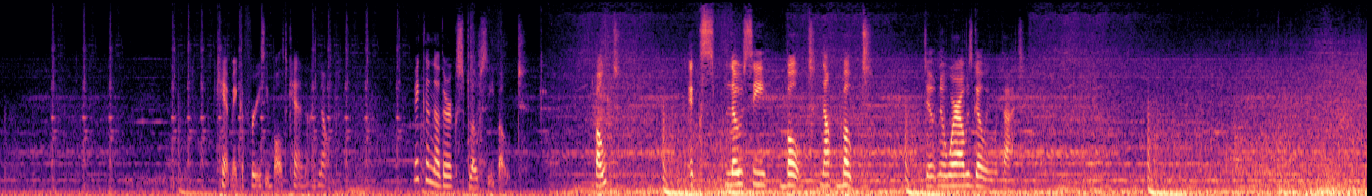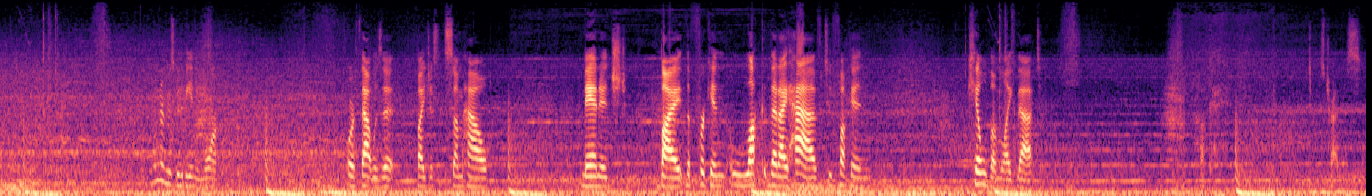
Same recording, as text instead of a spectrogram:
Can't make a freezy bolt, can I? No. Make another explosive boat. Boat? Explosive bolt, not boat. Don't know where I was going with that. I wonder if there's going to be any more. Or if that was it. If I just somehow managed by the freaking luck that I have to fucking kill them like that. Okay. Let's try this.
